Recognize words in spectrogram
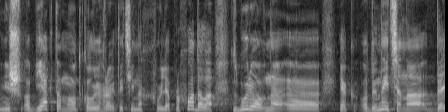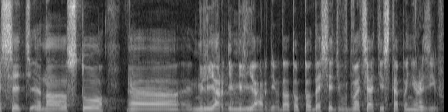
між об'єктами, от коли гравітаційна хвиля проходила, збурював на е, як одиниця на 10 на 100 е, мільярдів мільярдів, да? тобто 10 в 20 степені разів.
